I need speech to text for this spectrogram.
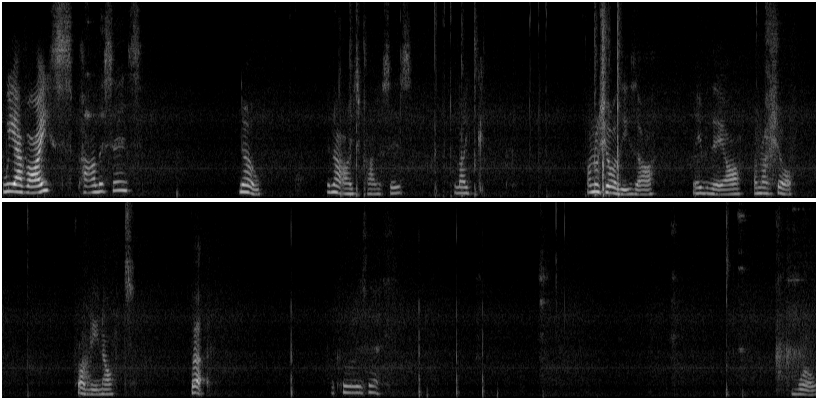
We have ice palaces. No, they're not ice palaces. Like, I'm not sure these are. Maybe they are. I'm not sure. Probably not. But, how cool is this? Whoa.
